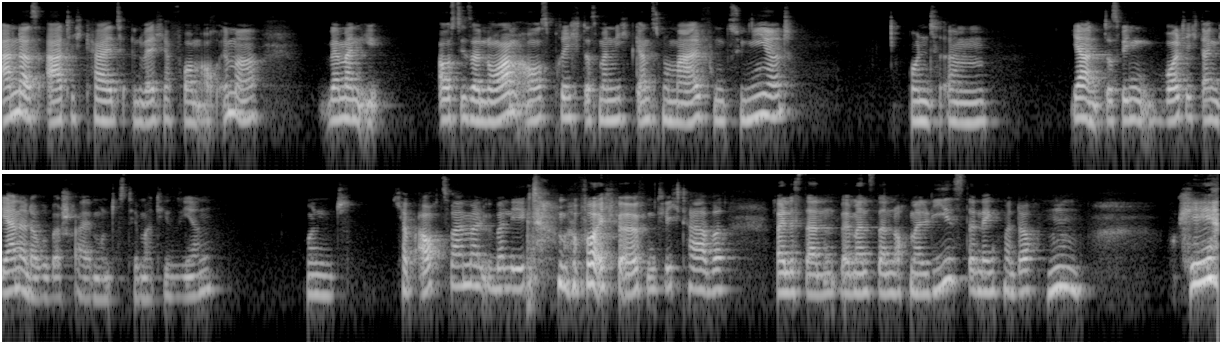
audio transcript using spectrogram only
Andersartigkeit, in welcher Form auch immer, wenn man aus dieser Norm ausbricht, dass man nicht ganz normal funktioniert. Und ähm, ja, deswegen wollte ich dann gerne darüber schreiben und das thematisieren. Und ich habe auch zweimal überlegt, bevor ich veröffentlicht habe, weil es dann, wenn man es dann nochmal liest, dann denkt man doch, hm, okay,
